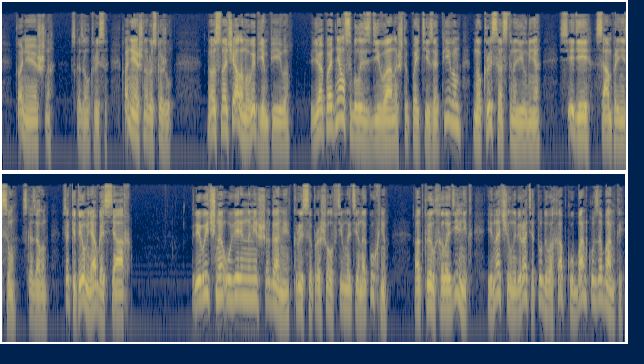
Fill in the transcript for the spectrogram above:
— Конечно, — сказал крыса, — конечно, расскажу. Но сначала мы выпьем пиво. Я поднялся было с дивана, чтобы пойти за пивом, но крыса остановил меня —— Сиди, сам принесу, — сказал он. — Все-таки ты у меня в гостях. Привычно уверенными шагами крыса прошел в темноте на кухню, открыл холодильник и начал набирать оттуда в охапку банку за банкой.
